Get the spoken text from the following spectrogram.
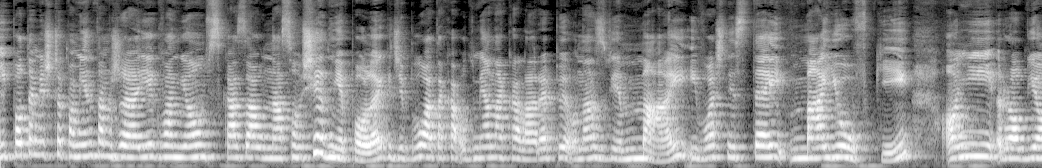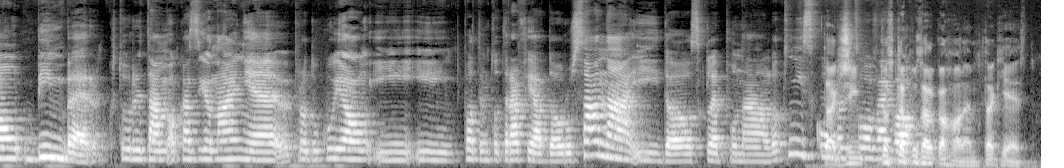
I potem jeszcze pamiętam, że Jegwan Jon wskazał na sąsiednie pole, gdzie była taka odmiana kalarepy o nazwie Maj i właśnie z tej majówki oni robią bimber, który tam okazjonalnie produkują i, i potem to trafia do Rusana i do sklepu na lotnisku Tak, bezcłowego. do sklepu z alkoholem, tak jest.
